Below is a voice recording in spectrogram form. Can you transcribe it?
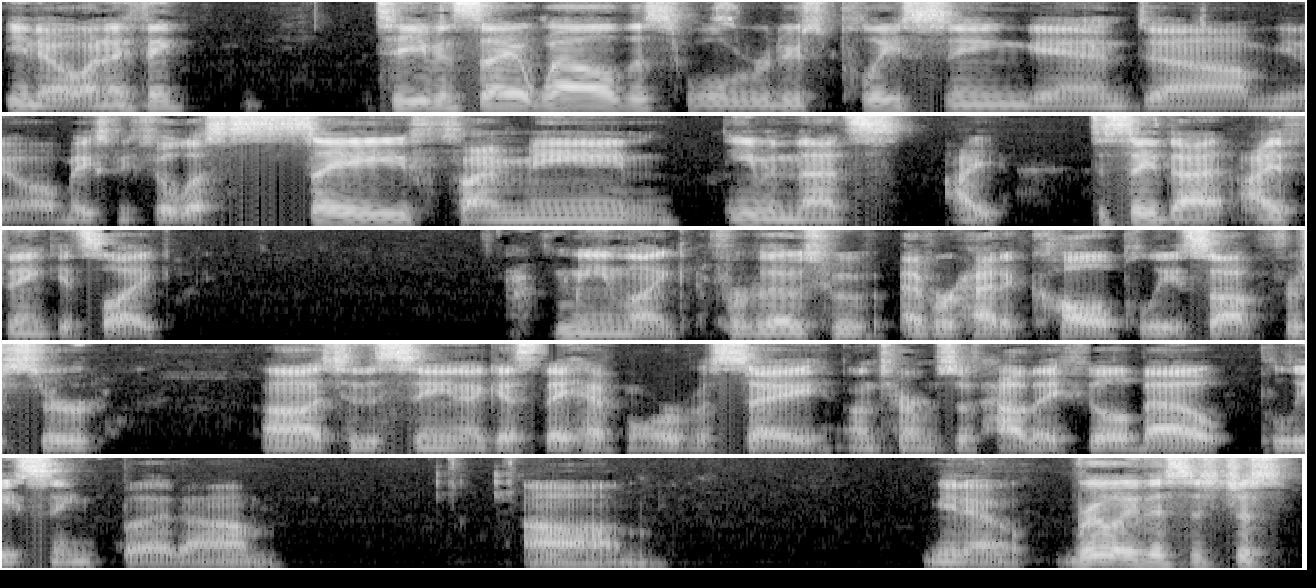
you know, and I think to even say, well, this will reduce policing and um, you know, it makes me feel less safe. I mean, even that's I to say that I think it's like I mean, like for those who've ever had to call a police officer uh, to the scene, I guess they have more of a say on terms of how they feel about policing. But, um, um, you know, really, this is just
